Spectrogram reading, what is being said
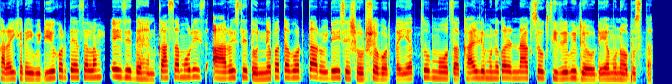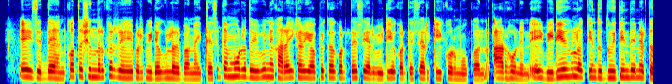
খারাই খারাই ভিডিও করতে আসলাম। এই যে দেখেন, কাঁচা মরিচ আর হইছে ধন্য পাতা ভর্তা, আর ওইটা হইছে সরষে ভর্তা। এত মজা, খাইলে মনে করেন নাক চোখ চিরে বিড়ে ওঠে, এমন অবস্থা। এই যে দেখেন, কত সুন্দর করে এবার পিঠাগুলার বানাইতেছে। তাই মোরা দুই বোনে খারাই খারাই অপেক্ষা করতেছে আর ভিডিও করতেছে, আর কি করব কারণ আর হোনেন, এই ভিডিওগুলো কিন্তু দুই তিন দিনের তো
